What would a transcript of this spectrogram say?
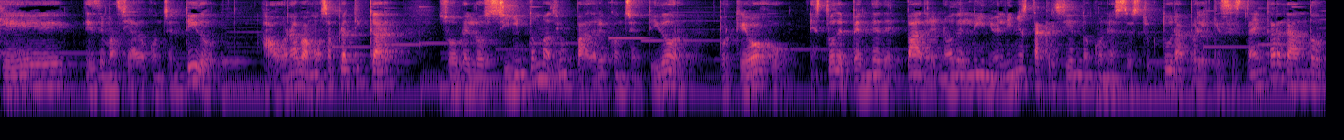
que es demasiado consentido. Ahora vamos a platicar sobre los síntomas de un padre consentidor. Porque ojo, esto depende del padre, no del niño. El niño está creciendo con esta estructura, pero el que se está encargando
